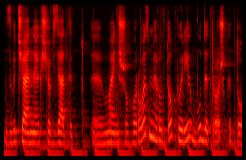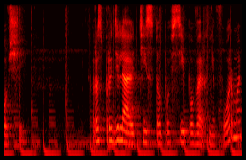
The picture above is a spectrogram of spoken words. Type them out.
Звичайно, якщо взяти е, меншого розміру, то пиріг буде трошки товщий. Розподіляю тісто по всій поверхні форми.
